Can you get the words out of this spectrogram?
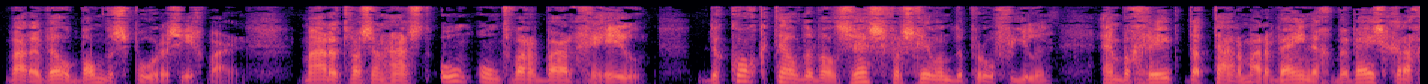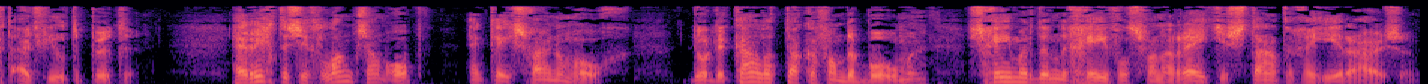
waren wel bandensporen zichtbaar, maar het was een haast onontwarbaar geheel. De kok telde wel zes verschillende profielen en begreep dat daar maar weinig bewijskracht uit viel te putten. Hij richtte zich langzaam op en keek schuin omhoog. Door de kale takken van de bomen schemerden de gevels van een rijtje statige herenhuizen.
